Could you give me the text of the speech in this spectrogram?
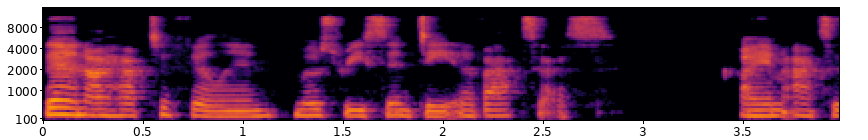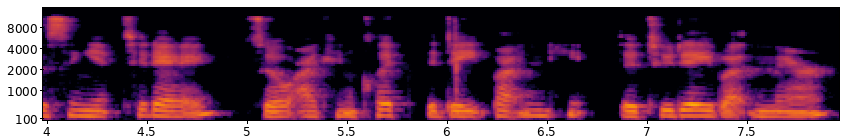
Then I have to fill in most recent date of access. I am accessing it today, so I can click the date button, the today button there,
